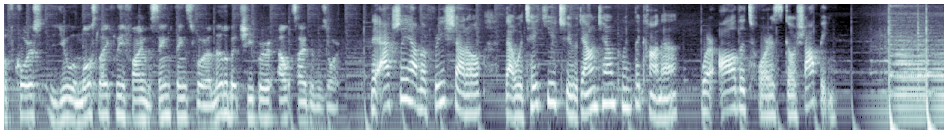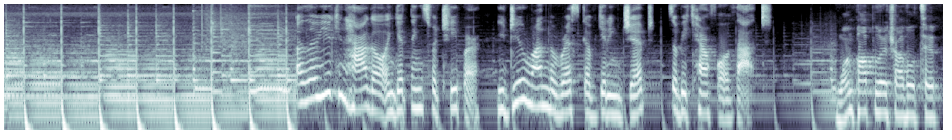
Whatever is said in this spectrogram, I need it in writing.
Of course, you will most likely find the same things for a little bit cheaper outside the resort. They actually have a free shuttle that would take you to downtown Punta Cana, where all the tourists go shopping. Can haggle and get things for cheaper, you do run the risk of getting gypped, so be careful of that. One popular travel tip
